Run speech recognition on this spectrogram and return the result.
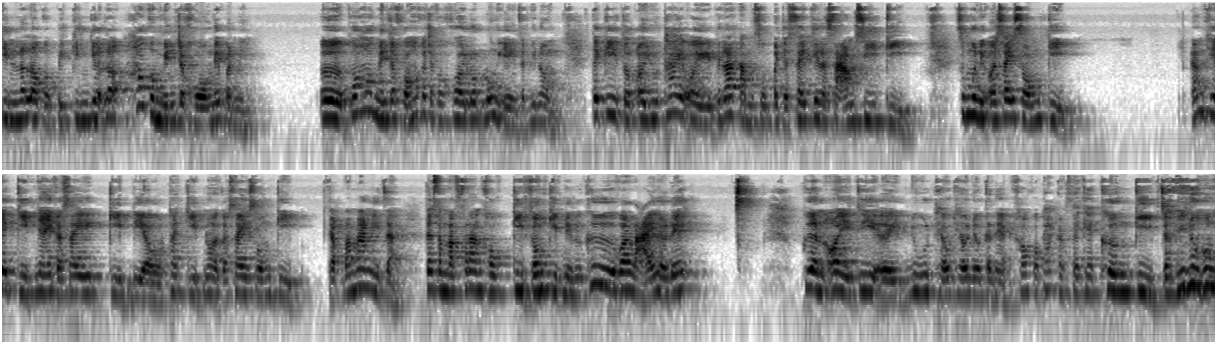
กินแล้วเราก็ไปกินเยอะแล้วเท่ากับเหม็นจ้าของได้ปะนี่เออเพราะเขาเหม็นจ้าของเขาก็จะค่อยๆลดลงเองจ้ะพี่น้องแต่กี้ตอนออยอยู่ไทยออยเวลาตำซุปอาจจะใส่ทีละสามสี่กีบ สมมุตินี่ออยใส่สองกีบตั้งเทียกีบใหญ่ก็ใส่กีบเดียว ถ้ากีบน้อยก็ใส่สองกีบกับประมาณนี้จ้ะแต่สำหรับฝรั่งเขากีบสองกีบนี่ก็คือว่าหลายเลยเด้เพื่อนอ้อยที่เอ่ยอยู่แถวแถวๆเดียวกันเนี่ยเขาก็พากันใส่แค่เครื่องกีบจ้ะพี่น้อง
